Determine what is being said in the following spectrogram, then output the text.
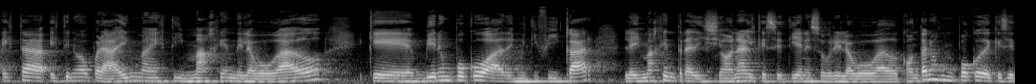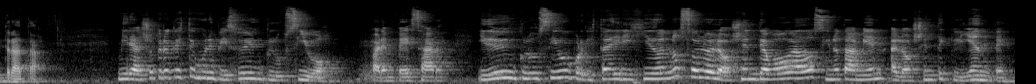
esta, este nuevo paradigma, esta imagen del abogado que viene un poco a desmitificar la imagen tradicional que se tiene sobre el abogado. Contanos un poco de qué se trata. Mira, yo creo que este es un episodio inclusivo, para empezar. Y digo inclusivo porque está dirigido no solo al oyente abogado, sino también al oyente cliente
